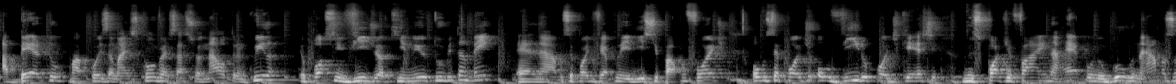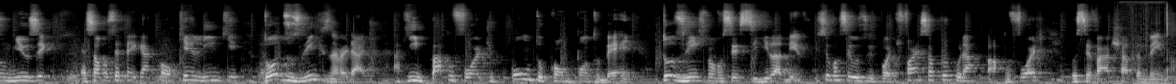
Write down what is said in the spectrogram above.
aberto, uma coisa mais conversacional, tranquila. Eu posto em vídeo aqui no YouTube também. É, na, você pode ver a playlist Papo Forte, ou você pode ouvir o podcast no Spotify, na Apple, no Google, na Amazon Music. É só você pegar qualquer link, todos os links, na verdade, aqui em papoforte.com.br todos os links para você seguir lá dentro. E se você usa o Spotify, é só procurar Papo Forte, você vai achar também lá.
